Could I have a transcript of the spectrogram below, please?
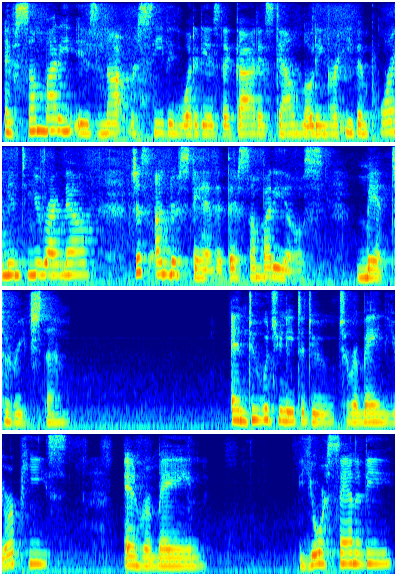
if somebody is not receiving what it is that God is downloading or even pouring into you right now, just understand that there's somebody else meant to reach them. And do what you need to do to remain your peace and remain your sanity.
